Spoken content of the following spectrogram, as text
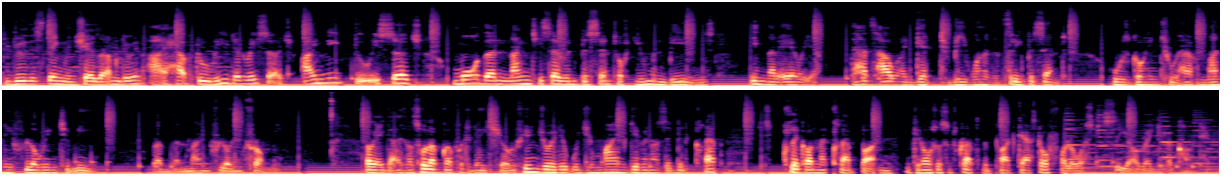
To do this thing in shares that I'm doing, I have to read and research. I need to research more than 97% of human beings in that area. That's how I get to be one of the 3% who's going to have money flowing to me rather than money flowing from me. Okay, guys, that's all I've got for today's show. If you enjoyed it, would you mind giving us a good clap? Just click on that clap button. You can also subscribe to the podcast or follow us to see our regular content.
